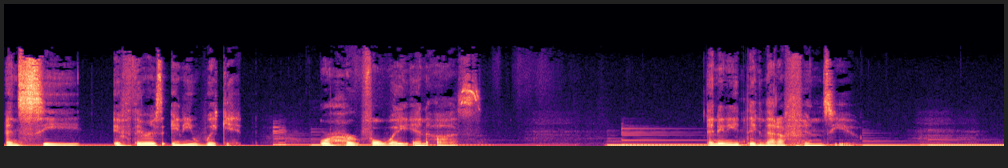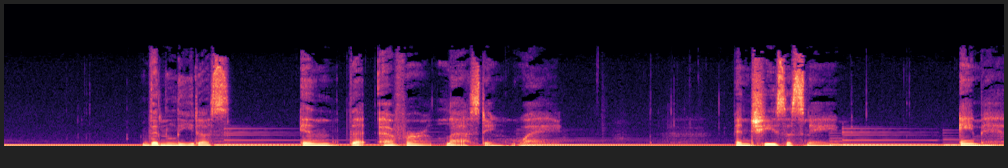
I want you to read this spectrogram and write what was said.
and see if there is any wicked or hurtful way in us, and anything that offends you. Then lead us in the everlasting way. In Jesus' name, amen.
